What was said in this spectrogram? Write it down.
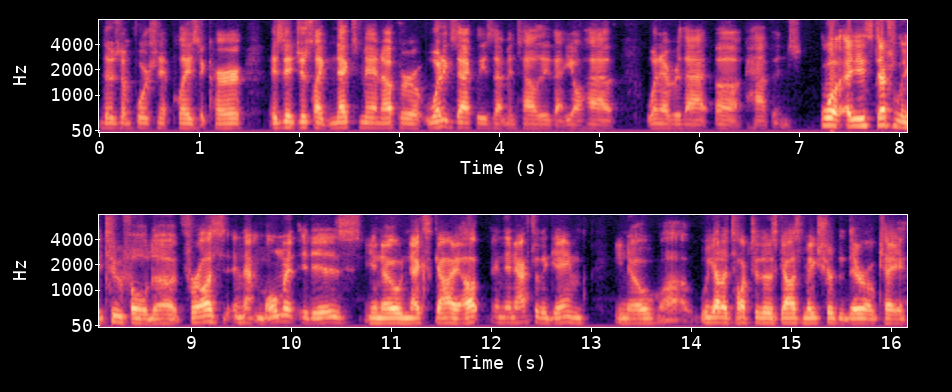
those unfortunate plays occur? Is it just like next man up, or what exactly is that mentality that y'all have whenever that uh happens? Well, it's definitely twofold. Uh, for us in that moment, it is you know next guy up, and then after the game, you know uh, we got to talk to those guys, make sure that they're okay.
